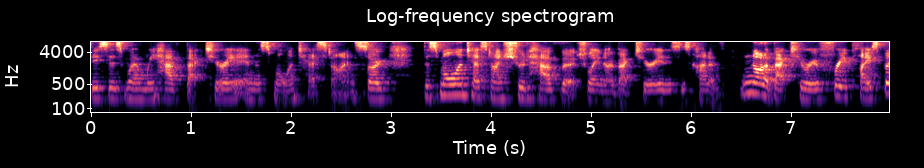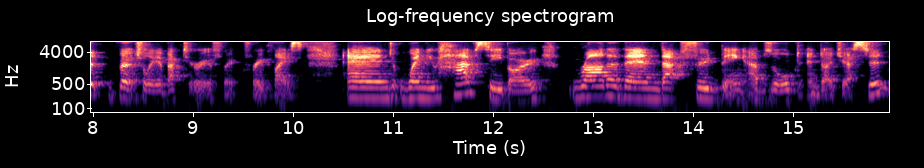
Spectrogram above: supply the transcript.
This is when we have bacteria in the small intestine. So the small intestine should have virtually no bacteria. This is kind of not a bacteria free place, but virtually a bacteria free place. And when you have SIBO, rather than that food being absorbed and digested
